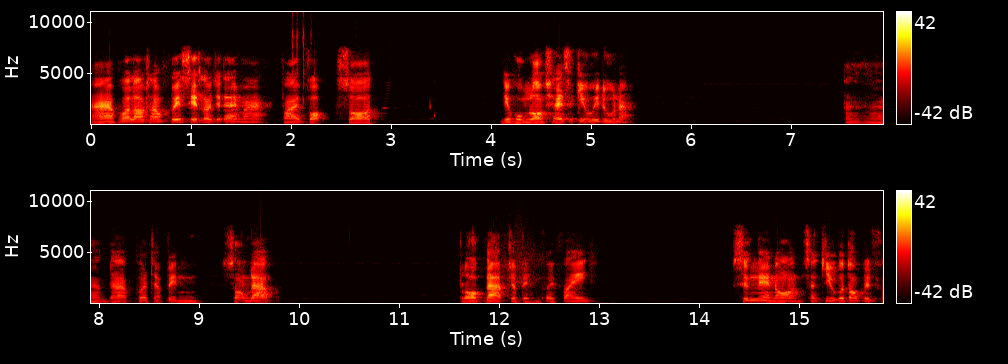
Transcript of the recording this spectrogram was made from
อ่าพอเราทำเควสเสร็จเราจะได้มาไฟล์ Fox Source เดี๋ยวผมลองใช้สกิลให้ดูนะ อ่า ดาบก็จะเป็นสองดาบปลอกดาบจะเป็นไฟไฟ ซึ่งแน่นอนสกิลก็ต้องเป็นไฟ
